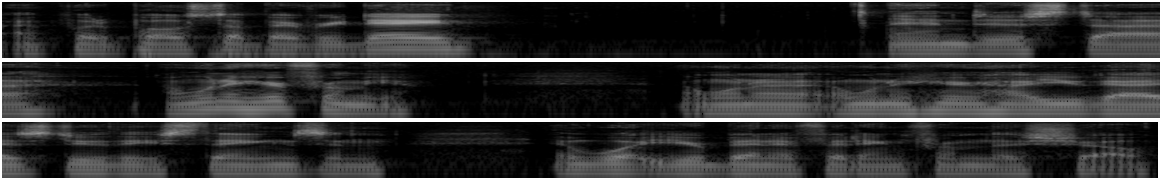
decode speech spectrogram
I put a post up every day. And just, uh, I want to hear from you. I want to I want to hear how you guys do these things and and what you're benefiting from this show.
